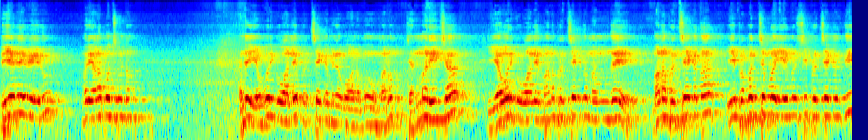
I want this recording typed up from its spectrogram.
డిఎన్ఏ వేరు. మరి ఎలా పోల్చుకుంటాం అంటే ఎవరికి వాళ్ళే ప్రత్యేకమైన వాళ్ళము మనం జన్మరీత్యా ఎవరికి వాళ్ళే? మన ప్రత్యేకత మనదే మన ప్రత్యేకత ఈ ప్రపంచంలో ఏ మనిషి ప్రత్యేకతకి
